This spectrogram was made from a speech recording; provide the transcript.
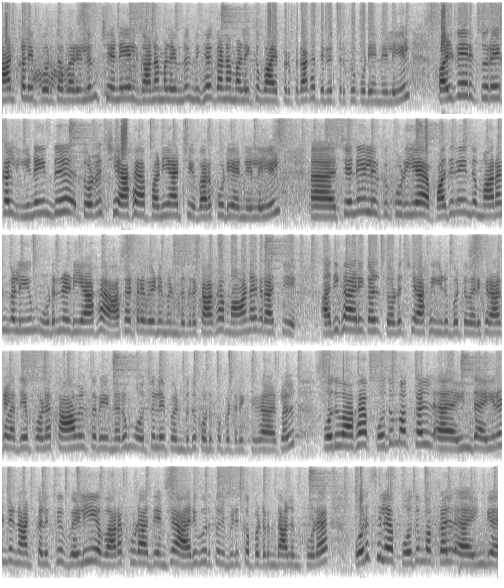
நாட்களை பொறுத்தவரையிலும் சென்னையில் கனமழை வந்து மிக கனமழைக்கு வாய்ப்பு இருப்பதாக தெரிவித்திருக்கக்கூடிய நிலையில் பல்வேறு துறைகள் இணைந்து தொடர்ச்சியாக பணியாற்றி வரக்கூடிய நிலையில் சென்னையில் இருக்கக்கூடிய பதினைந்து மரங்களையும் உடனடியாக அகற்ற வேண்டும் என்பதற்காக மாநகராட்சி அதிகாரிகள் தொடர்ச்சியாக ஈடுபட்டு வருகிறார்கள். அதே போல காவல்துறையினரும் ஒத்துழைப்பு என்பது கொடுக்கப்பட்டிருக்கிறார்கள். பொதுவாக பொதுமக்கள் இந்த இரண்டு நாட்களுக்கு வெளியே வரக்கூடாது என்று அறிவுறுத்தல் விடுக்கப்பட்டிருந்தாலும் கூட ஒரு சில பொதுமக்கள் இங்கு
